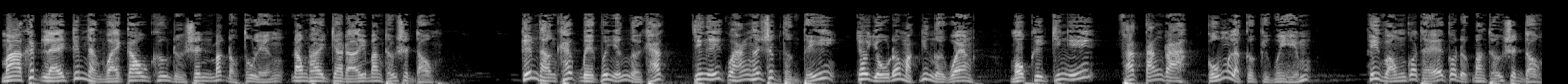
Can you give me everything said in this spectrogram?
Mà khích lệ kiếm thần vài câu Khương Trường Sinh bắt đầu tu luyện, đồng thời chờ đợi ban thử sinh tồn. Kiếm thần khác biệt với những người khác, chiến ý của hắn hết sức thần tí, cho dù đối mặt với người quen, một khi chiến ý phát tán ra cũng là cực kỳ nguy hiểm. Hy vọng có thể có được ban thử sinh tồn.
